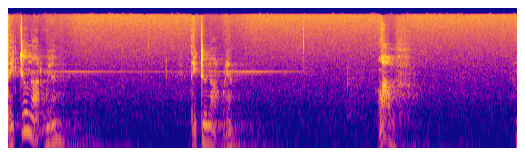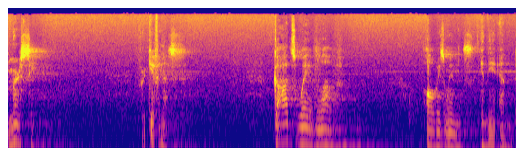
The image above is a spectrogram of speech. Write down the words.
They do not win. They do not win. Love, mercy, forgiveness. God's way of love always wins in the end.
